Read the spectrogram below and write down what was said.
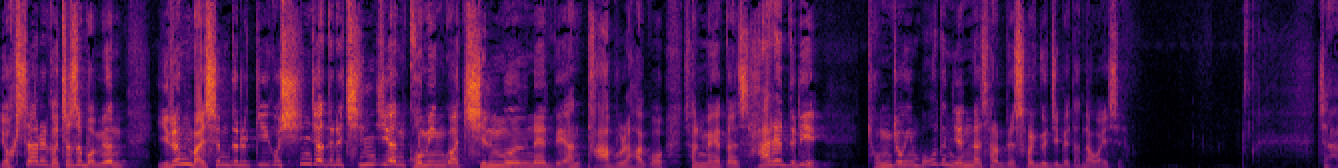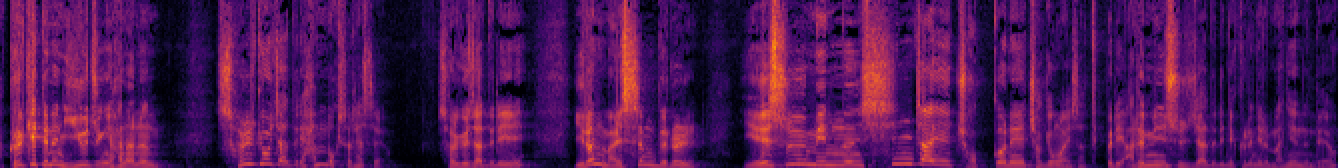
역사를 거쳐서 보면 이런 말씀들을 끼고 신자들의 진지한 고민과 질문에 대한 답을 하고 설명했던 사례들이 종종이 모든 옛날 사람들의 설교집에 다 나와 있어요. 자, 그렇게 되는 이유 중에 하나는 설교자들이 한 몫을 했어요. 설교자들이 이런 말씀들을 예수 믿는 신자의 조건에 적용하여서 특별히 아르민수자들이 그런 일을 많이 했는데요.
